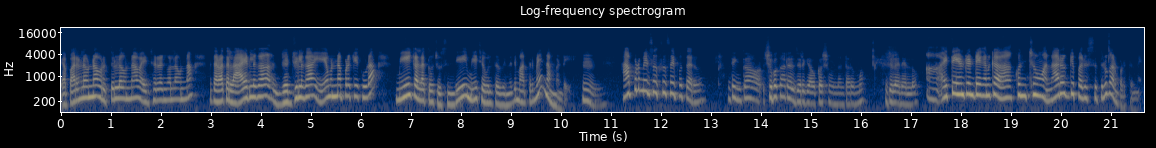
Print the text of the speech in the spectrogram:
వ్యాపారంలో ఉన్నా వృత్తుల్లో ఉన్నా వైద్య రంగంలో ఉన్నా తర్వాత లాయర్లుగా జడ్జిలుగా ఏమున్నప్పటికీ కూడా మీ కళ్ళతో చూసింది మీ చెవులతో విన్నది మాత్రమే నమ్మండి. అప్పుడు మీరు సక్సెస్ అయిపోతారు అంటే ఇంకా శుభకార్యాలు జరిగే అవకాశం ఉందంటారమ్మా జూలై నెలలో అయితే ఏంటంటే కనుక కొంచెం అనారోగ్య పరిస్థితులు కనపడుతున్నాయి.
